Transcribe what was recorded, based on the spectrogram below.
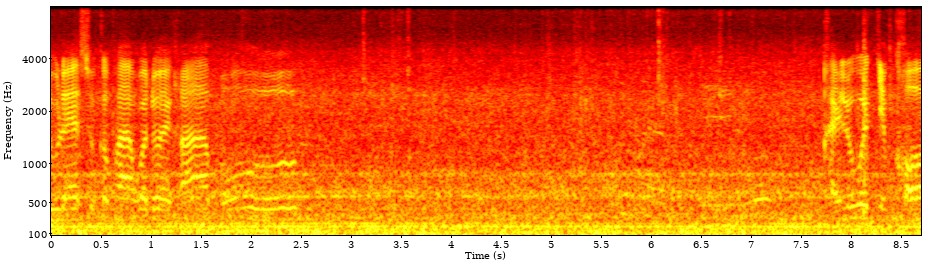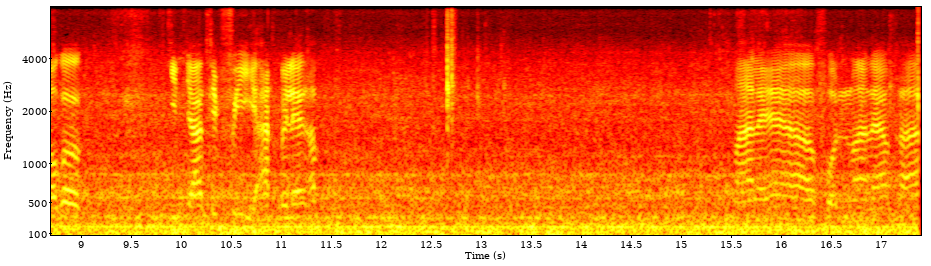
ดูแลสุขภาพก็ด้วยครับผมใครรู้ว่าเจ็บคอก็กินยาทิฟฟี่อัดไปเลยครับ มาแล้วฝนมาแล้วครั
